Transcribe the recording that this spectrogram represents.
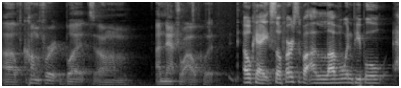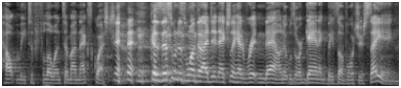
of comfort, but um, a natural output. Okay, so first of all, I love when people help me to flow into my next question because this one is one that I didn't actually had written down. It was organic based off of what you're saying.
